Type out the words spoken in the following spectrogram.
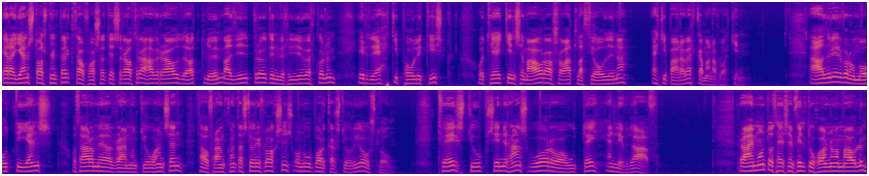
er að Jens Stoltenberg þá fósatisráþra hafi ráðu öllu um að viðbröðin við hriðjuvörkunum yrðu ekki pólitísk og tekin sem árás á alla þjóðina, ekki bara verkamannaflokkin. Aðrir voru móti Jens og þar á meðal Raymond Johansen, þá framkvæmdastjóri flokksins og nú borgarstjóri í Ósló. Tveir stjúpsinnir hans voru á útei en lifðu af. Ræmond og þeir sem fylgdu honum að málum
